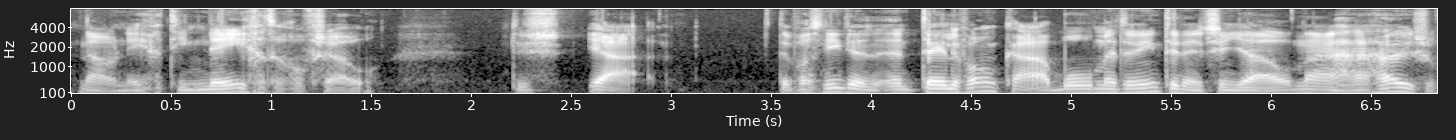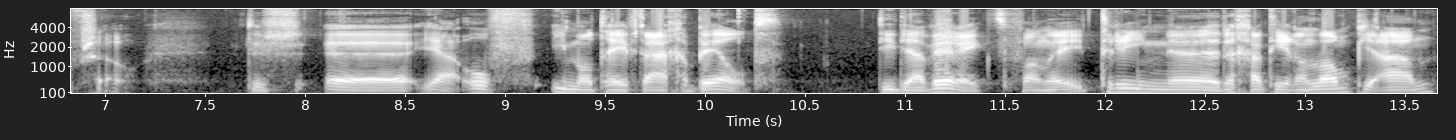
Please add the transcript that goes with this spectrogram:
nou, 1990 of zo. Dus ja, er was niet een, een telefoonkabel met een internetsignaal naar haar huis of zo. Dus uh, ja, of iemand heeft daar gebeld die daar werkt. Van hé hey, Trien, uh, er gaat hier een lampje aan.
